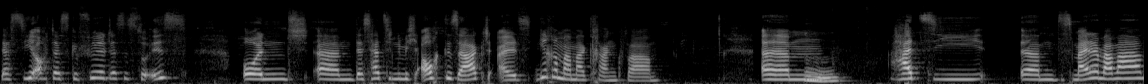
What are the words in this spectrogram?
dass sie auch das Gefühl hat, dass es so ist. Und ähm, das hat sie nämlich auch gesagt, als ihre Mama krank war. Ähm, mhm. Hat sie ähm, das meiner Mama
